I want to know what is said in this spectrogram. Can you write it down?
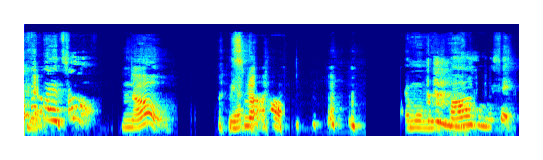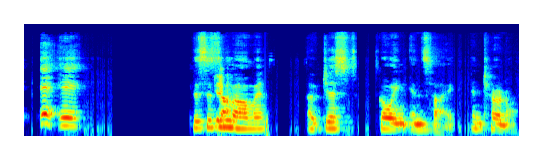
going to come by itself. no. We It's not. and when we pause and we say, eh, eh, this is Yeah. a moment of just going inside, internal.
